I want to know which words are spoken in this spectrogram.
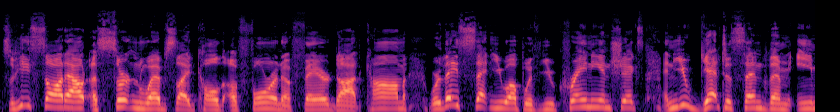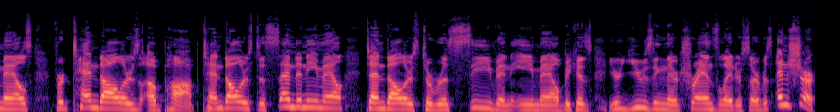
so he sought out a certain website called aforeignaffair.com where they set you up with Ukrainian chicks and you get to send them emails for $10 a pop. $10 to send an email, $10 to receive an email because you're using their translator service. And sure,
